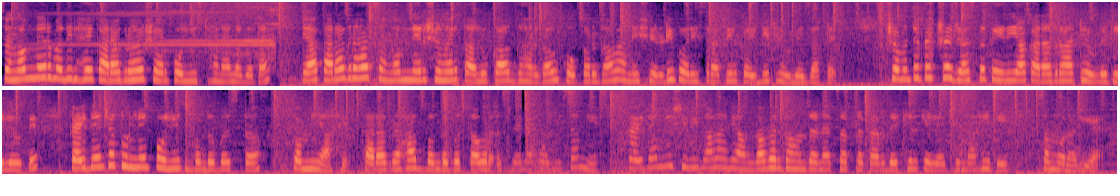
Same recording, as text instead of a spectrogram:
संगमनेरमधील हे कारागृह शहर पोलीस ठाण्यालगत आहे. या कारागृहात संगमनेर शहर तालुका घारगाव कोपरगाव आणि शिर्डी परिसरातील कैदी ठेवले जात आहेत. क्षमतेपेक्षा जास्त कैदी या कारागृहात ठेवले गेले होते. कैद्यांच्या तुलनेत पोलीस बंदोबस्त कमी आहे. कारागृहात बंदोबस्तावर असलेल्या पोलिसांनी कैद्यांनी शिवीगाळ आणि अंगावर धावून जाण्याचा प्रकार देखील केल्याची माहिती समोर आली आहे.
